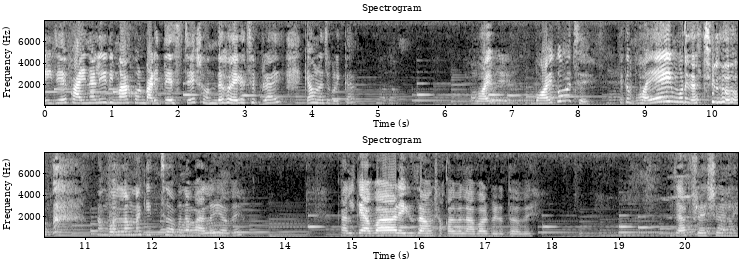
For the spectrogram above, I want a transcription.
এই যে ফাইনালি রিমা এখন বাড়িতে এসছে, সন্ধে হয়ে গেছে প্রায়। কেমন আছে পরীক্ষা? ভয় ভয় কমেছে? এ তো ভয়েই মরে যাচ্ছিল। আমি বললাম, না, কিচ্ছু হবে না, ভালোই হবে। কালকে আবার এক্সাম সকালবেলা আবার বেরোতে হবে। যা ফ্রেশ হয়ে নে।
